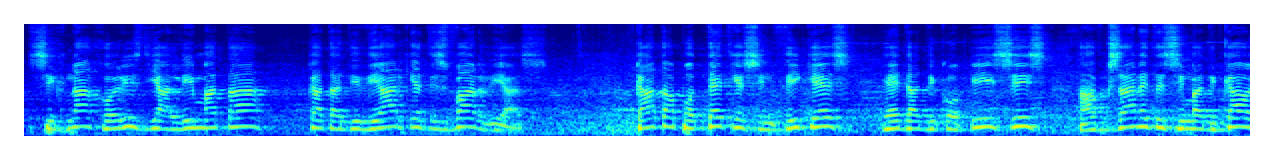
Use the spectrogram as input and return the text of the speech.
συχνά χωρίς διαλύματα, κατά τη διάρκεια της βάρδιας. Κάτω από τέτοιες συνθήκες εντατικοποίησης αυξάνεται σημαντικά ο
